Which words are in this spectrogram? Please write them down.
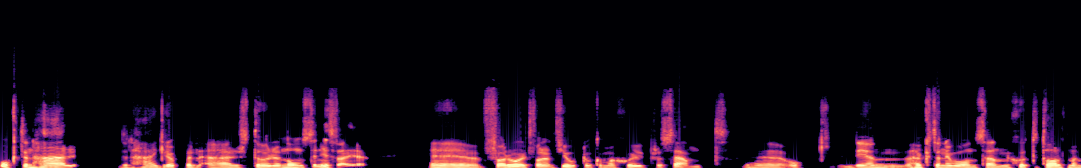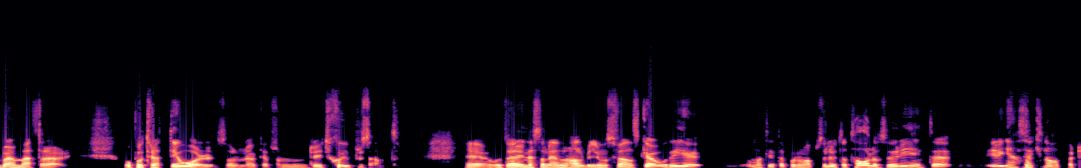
och den här, den här gruppen är större än någonsin i Sverige. Eh, förra året var den 14,7 procent eh, och det är den högsta nivån sedan 70-talet man började mäta det här. Och på 30 år så har den ökat från drygt 7 procent. Eh, och det här är nästan en och en halv miljon svenskar. Och det är, om man tittar på de absoluta talen så är det, inte, är det ganska knapert.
